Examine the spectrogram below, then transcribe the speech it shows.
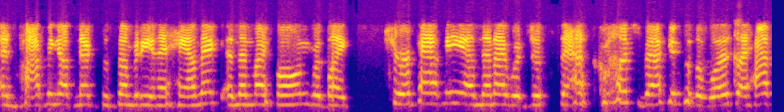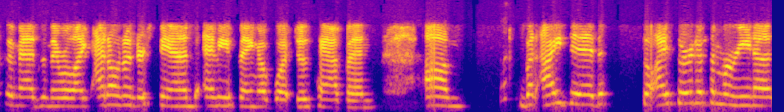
and popping up next to somebody in a hammock. And then my phone would like chirp at me. And then I would just Sasquatch back into the woods. I have to imagine they were like, I don't understand anything of what just happened. Um, but I did so I started at the marina,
